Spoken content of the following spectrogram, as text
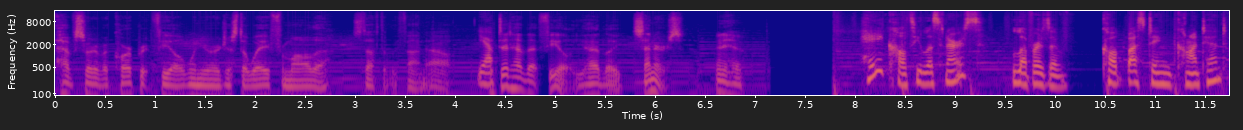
have sort of a corporate feel when you were just away from all the stuff that we found out. Yeah. It did have that feel. You had like centers. Anywho, Hey, culty listeners, lovers of cult busting content,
